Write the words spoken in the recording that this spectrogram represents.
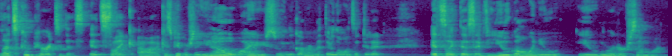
let's compare it to this. It's like because uh, people are saying you know why aren't you suing the government? They're the ones that did it. It's like this. If you go and you you murder someone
